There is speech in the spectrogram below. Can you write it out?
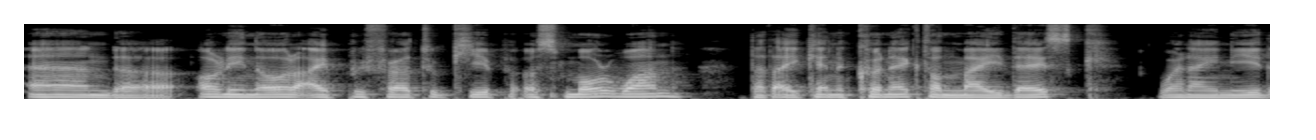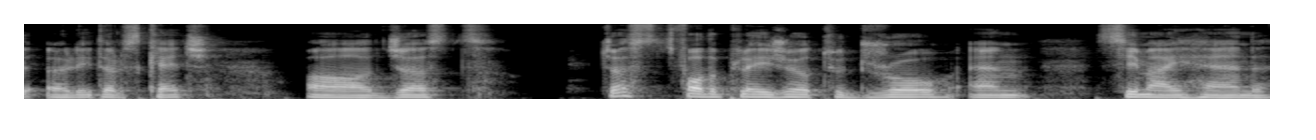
And uh, all in all, I prefer to keep a small one that I can connect on my desk when I need a little sketch or just just for the pleasure to draw and see my hand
